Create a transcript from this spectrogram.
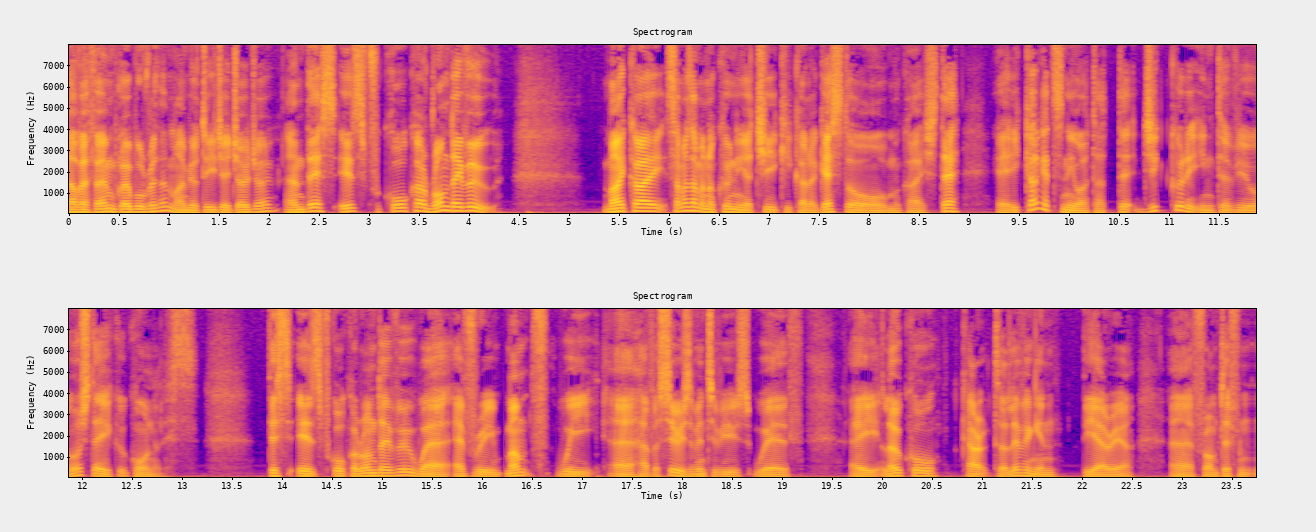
Love FM Global Rhythm. I'm your DJ Jojo, and this is Fukuoka Rendezvous. 毎回さまざまな国や地域からゲストをお迎えして、えー、1ヶ月にわたってじっくりインタビューをしていくコーナーです。This is Fukuoka Rendezvous, where every month we uh, have a series of interviews with a local character living in the area uh, from different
